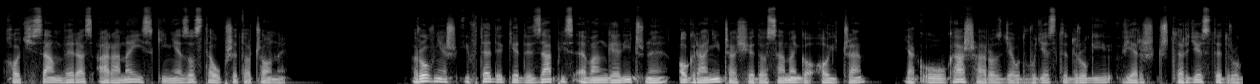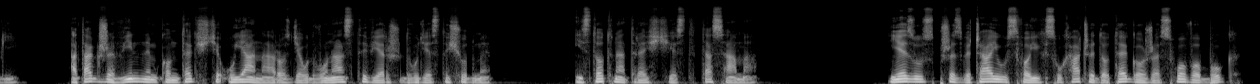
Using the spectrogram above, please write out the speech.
choć sam wyraz aramejski nie został przytoczony. Również i wtedy, kiedy zapis ewangeliczny ogranicza się do samego Ojcze, jak u Łukasza, rozdział 22, wiersz 42, a także w innym kontekście u Jana, rozdział 12, wiersz 27. Istotna treść jest ta sama. Jezus przyzwyczaił swoich słuchaczy do tego, że słowo Bóg,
